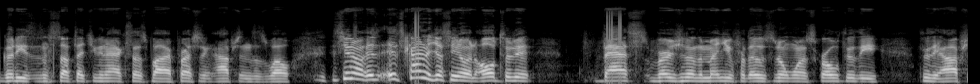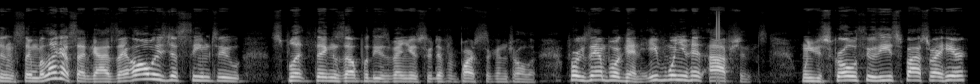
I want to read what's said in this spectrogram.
goodies and stuff that you can access by pressing options as well. It's you know it's, it's kind of just you know an alternate fast version of the menu for those who don't want to scroll through the through the options thing. But like I said, guys, they always just seem to split things up with these menus through different parts of the controller. For example, again, even when you hit options, when you scroll through these spots right here,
